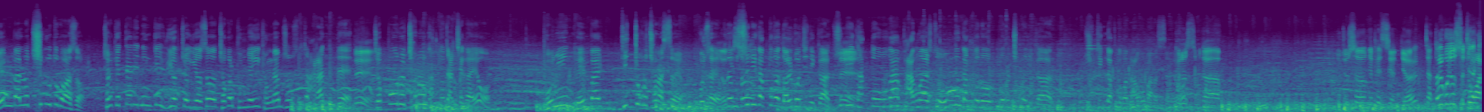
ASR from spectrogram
왼발로 치고 들어와서 저렇게 때리는 게 위협적이어서 저걸 분명히 경남 선수도 알았는데 네. 저 볼을 쳐놓은 각도 자체가요. 본인 왼발 뒤쪽으로 쳐놨어요. 보세요. 그럼 여기서- 수비 각도가 넓어지니까 수비 네. 각도가 방어할 수 없는 각도로 볼을 쳐놓으니까 슈팅 각도가 나오고 말았어요. 그렇습니다. 우주성의 패스 연결. 자, 떨고 줬습니다. 좋아요.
